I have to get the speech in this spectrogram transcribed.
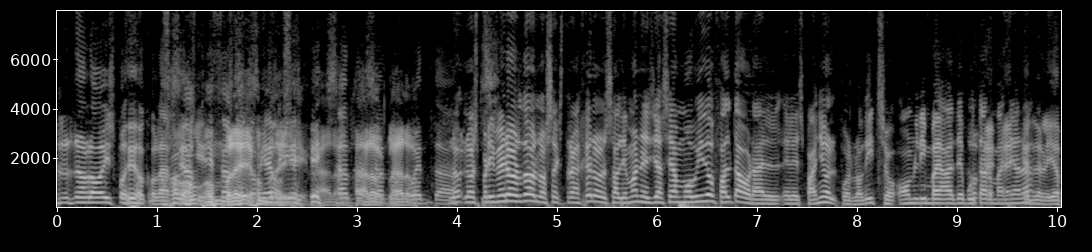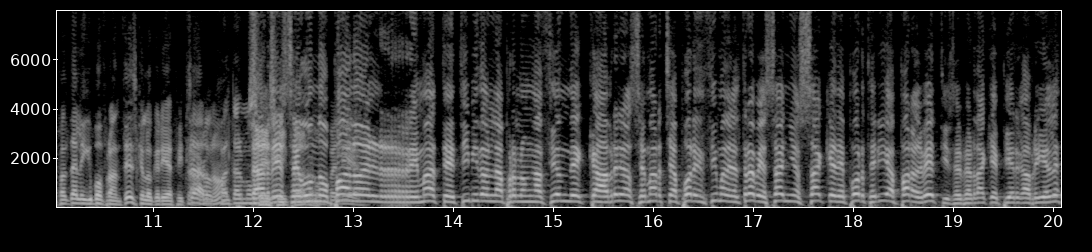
no lo habéis podido colar. Oh, hombre, hombre, claro, claro, claro. cuenta. Lo- Los primeros dos, los extranjeros, los alemanes ya se han movido, falta ahora el, el español. Pues lo dicho, Omling va a debutar Eh, eh, mañana. En realidad falta el equipo francés que lo quería fichar, Claro, ¿no? falta el Sí, segundo palo, el remate tímido en la prolongación de Cabrera se marcha por encima del travesaño, saque de portería para el Betis. Es verdad que Pierre Gabriel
